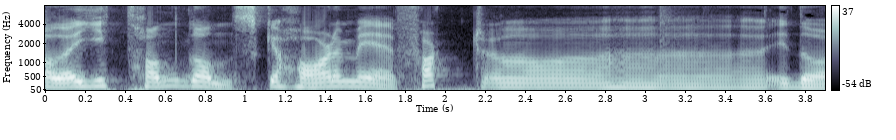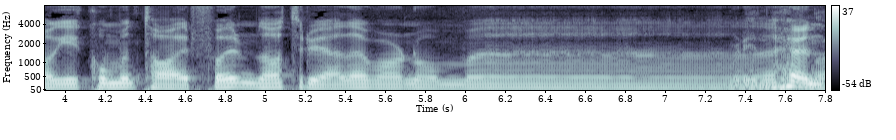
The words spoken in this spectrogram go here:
hadde jeg gitt han ganske hard medfart, og øh, i dag i kommentarform, da tror jeg det var noe med høn,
